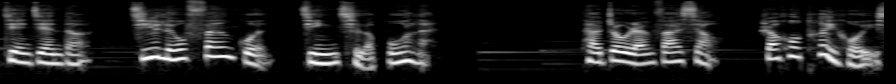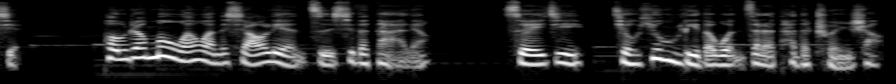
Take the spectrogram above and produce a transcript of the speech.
渐渐的急流翻滚，惊起了波澜。他骤然发笑，然后退后一些，捧着孟婉婉的小脸仔细的打量，随即就用力的吻在了她的唇上。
